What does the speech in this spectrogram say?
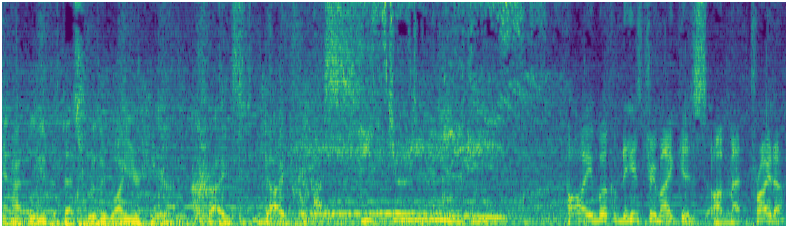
And I believe that that's really why you're here. Christ died for us. History Makers. Hi, and welcome to History Makers. I'm Matt Prater.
